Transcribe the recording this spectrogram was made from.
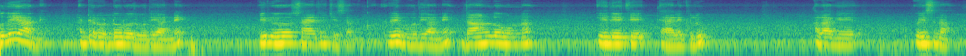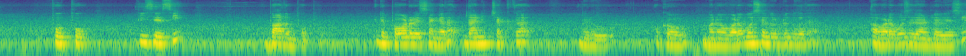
ఉదయాన్నే అంటే రెండో రోజు ఉదయాన్నే మీరు ఈరోజు సాయంత్రం చేశారనుకో రేపు ఉదయాన్నే దానిలో ఉన్న ఏదైతే యాలకులు అలాగే వేసిన పప్పు తీసేసి బాదం పప్పు అంటే పౌడర్ వేసాం కదా దాన్ని చక్కగా మీరు ఒక మనం వడబోసేది ఉంటుంది కదా ఆ వడబోసే దాంట్లో వేసి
